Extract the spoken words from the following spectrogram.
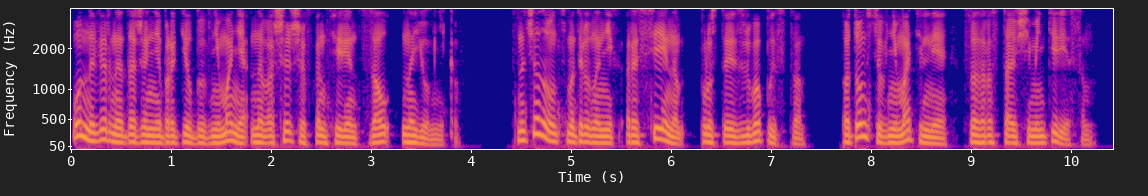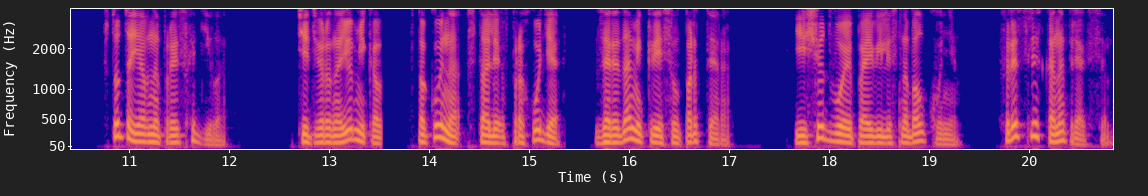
он, наверное, даже не обратил бы внимания на вошедших в конференц-зал наемников. Сначала он смотрел на них рассеянно, просто из любопытства, потом все внимательнее, с возрастающим интересом. Что-то явно происходило. Четверо наемников спокойно встали в проходе за рядами кресел портера. Еще двое появились на балконе. Фред слегка напрягся.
